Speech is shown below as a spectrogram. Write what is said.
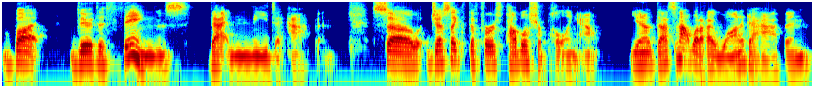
but they're the things that need to happen. So just like the first publisher pulling out, you know, that's not what I wanted to happen,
